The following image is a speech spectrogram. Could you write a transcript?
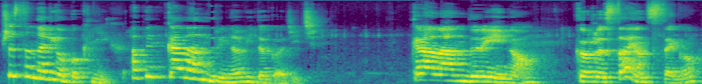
przystanęli obok nich, aby Kalandrinowi dogodzić. Kalandrino, korzystając z tego,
